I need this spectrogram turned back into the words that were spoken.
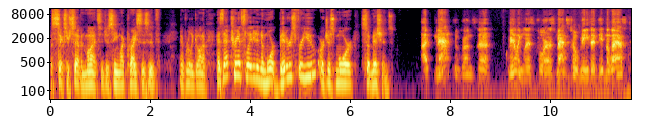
six or seven months. It just seemed like prices have, have really gone up. Has that translated into more bidders for you or just more submissions? Uh, Matt, who runs the mailing list for us, Matt's told me that in the last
